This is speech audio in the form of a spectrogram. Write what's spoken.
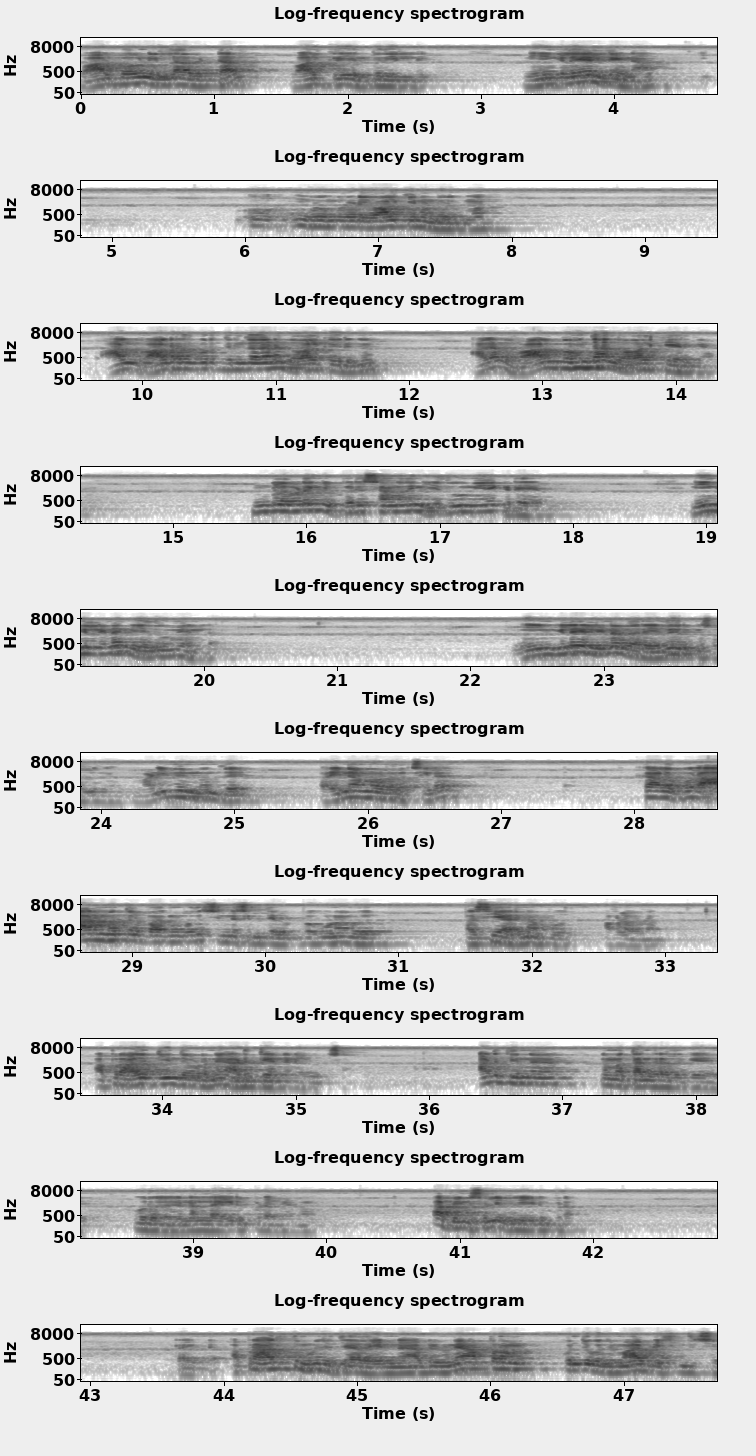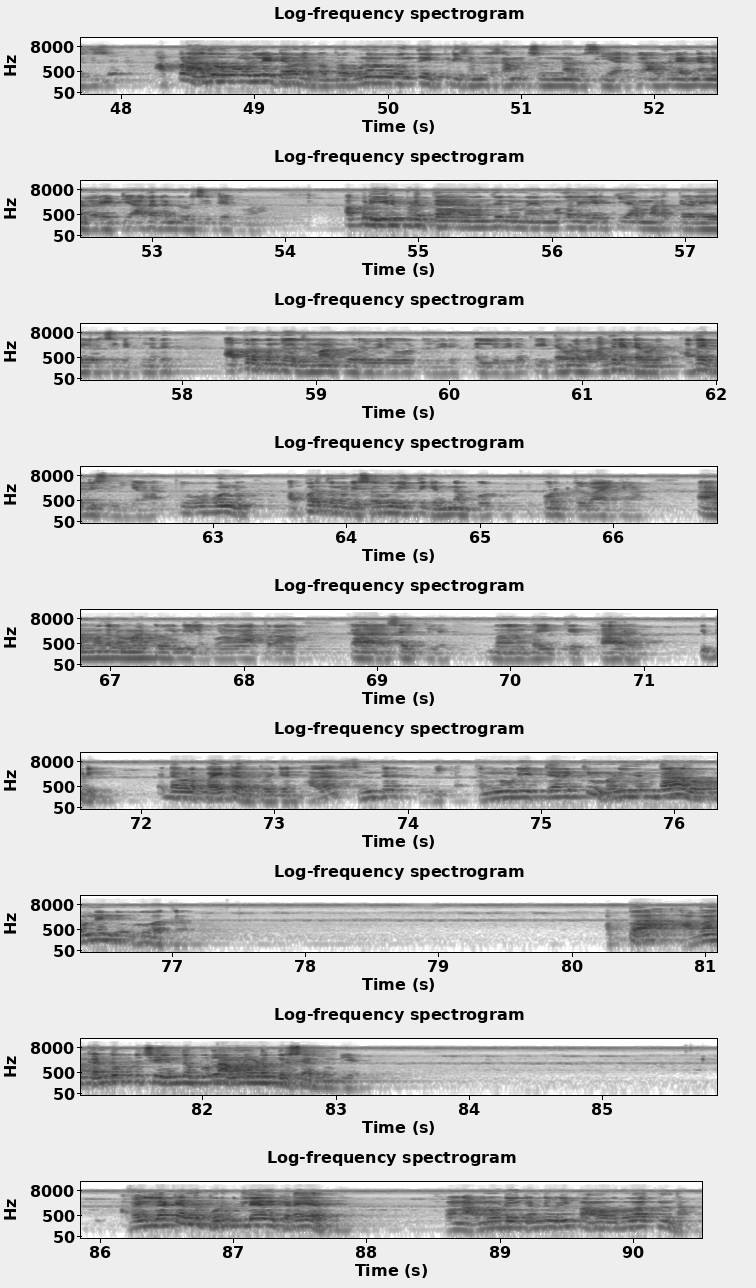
வாழ்பவன் இல்லாவிட்டால் வாழ்க்கை என்பது இல்லை. நீங்களே இல்லைன்னா உ- உங்க உங்களுடைய வாழ்க்கைன்னு ஒன்று இருக்குமா? வாழ் வாழ்றது குறித்து இருந்தால் தானே இந்த வாழ்க்கை இருக்கும் ஆக அந்த வாழ்பவன் தான் அந்த வாழ்க்கை இருக்கு. உங்களை விட இங்கே பெருசானது இங்கே எதுவுமே கிடையாது. நீங்கள் இல்லைன்னா இங்கே எதுவுமே இல்லை. நீங்களே இல்லைன்னா வேற எது இருக்கு சொல்லுங்க. மனிதன் வந்து பரிணாம வளர்ச்சியில் காலப்போல் ஆரம்பத்தில் பார்க்கும்போது சின்ன சின்ன தேவை இப்போ உணவு பசியாருன்னா போதும். அவ்வளவுதான். அப்புறம் அது தீர்ந்த உடனே அடுத்து என்ன யோசிச்சான் அடுத்து என்ன? நம்ம தங்குறதுக்கு ஒரு நல்ல இருப்பிடம் வேணும் அப்படின்னு சொல்லி இருப்பிடம். ரைட்டு அப்புறம் அடுத்து முடிஞ்ச தேவை என்ன அப்படின்னு அப்புறம் கொஞ்சம் கொஞ்சமாக இப்படி சிந்திச்சு சிந்திச்சு அப்புறம் அது ஒவ்வொன்றிலே டெவலப் அப்புறம் உணவு வந்து இப்படி சமைச்சு சமைச்சோம்னா ருசியாக இருக்கும் அதில் என்னென்ன வெரைட்டி அதை கண்டுபிடிச்சிட்டே போகலாம் அப்படி இருப்பிடத்தை வந்து நம்ம முதல்ல இயற்கையாக மரத்தை இலையில் வச்சு கட்டினது அப்புறம் கொஞ்சம் கொஞ்சமாக ஒரு வீடு ஓட்டு வீடு கல் வீடு அப்படி டெவலப் அதில் டெவலப் அதை எப்படி சிந்திக்கலாம் இப்படி ஒவ்வொன்றும் அப்புறம் தன்னுடைய சௌகரியத்துக்கு என்ன பொருள் பொருட்கள் வாங்கிக்கலாம். முதல்ல மாட்டு வண்டியில் போனவன் அப்புறம் கா சைக்கிள் பைக்கு காரு இப்படி டெவலப் ஆகிட்டு அது போயிட்டு இருக்கு. ஆக சிந்தனை தன்னுடைய தேவைக்கு மனிதன் தான் அது ஒவ்வொன்று உருவாக்குறான். அப்போ அவன் கண்டுபிடிச்ச எந்த பொருளும் அவனை விட பெருசாக இருக்க முடியாது. அவன் இல்லாட்டி அந்த பொருட்களே கிடையாது. அவன் அவனுடைய கண்டுபிடிப்பு அவன் உருவாக்கும் தான்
